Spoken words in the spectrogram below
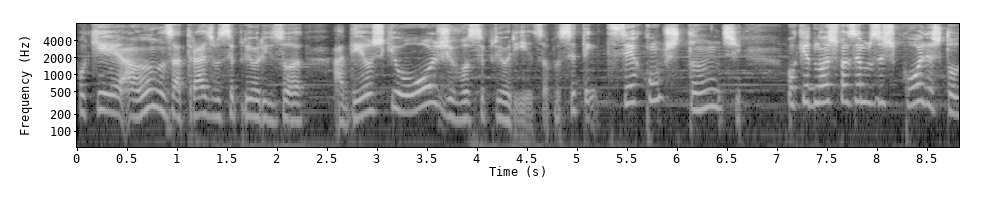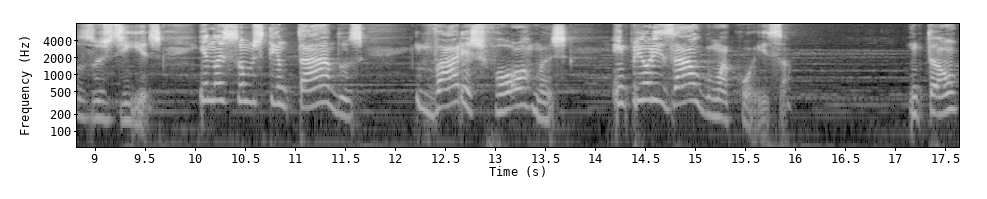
porque há anos atrás você priorizou a Deus que hoje você prioriza. Você tem que ser constante, porque nós fazemos escolhas todos os dias e nós somos tentados em várias formas em priorizar alguma coisa. Então,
